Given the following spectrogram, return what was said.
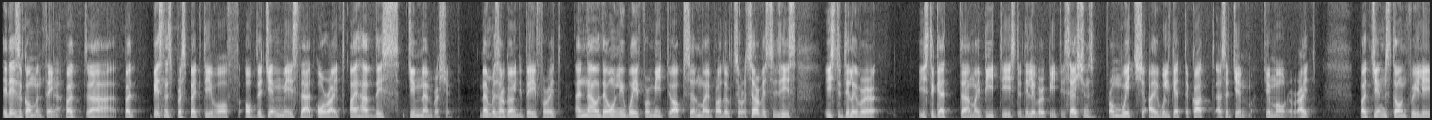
it is a common thing, Yeah. but uh, but business perspective of of the gym is that all right, I have this gym membership. Members are going to pay for it, and now the only way for me to upsell my products or services is is to deliver is to get uh, my PTs to deliver PT sessions from which I will get the cut as a gym gym owner, right? But gyms don't really.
